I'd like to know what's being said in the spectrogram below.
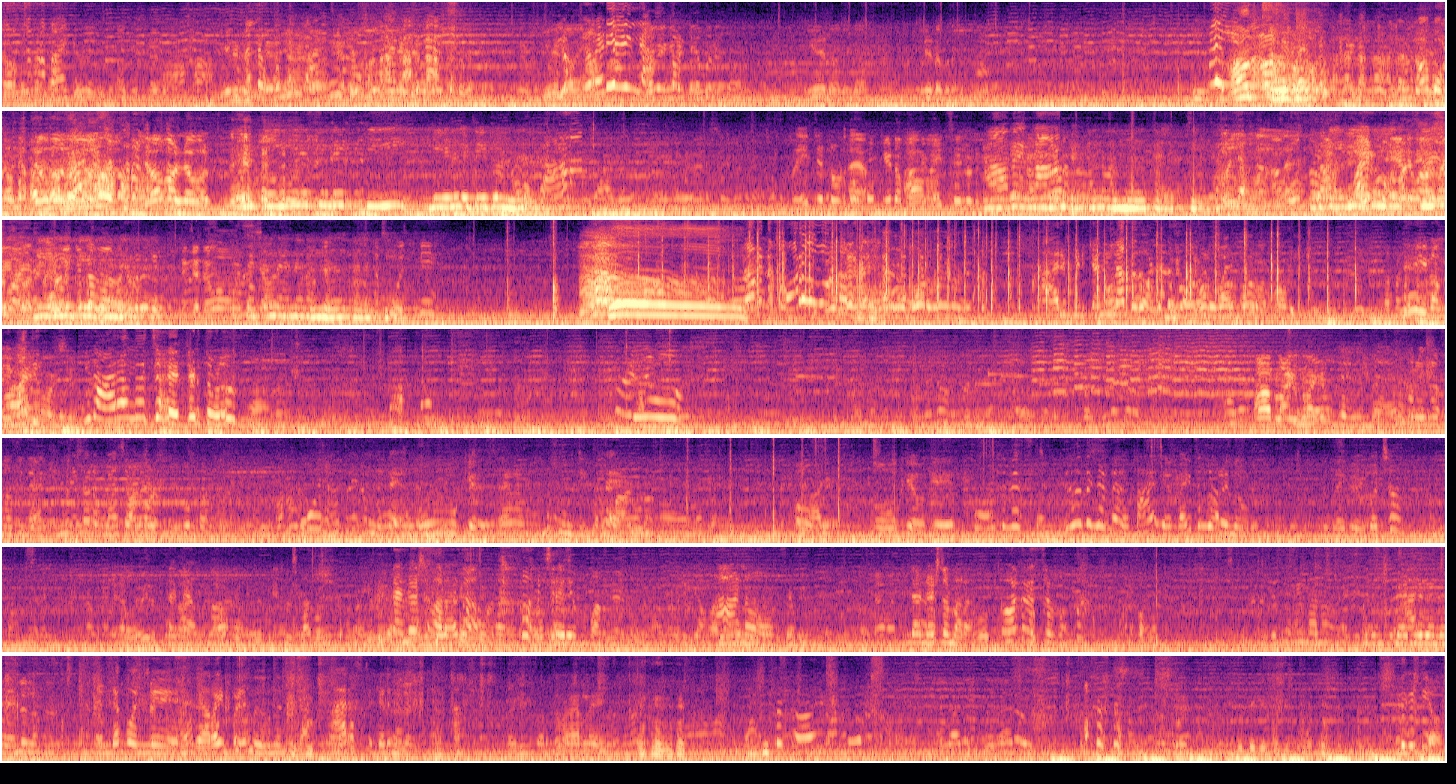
കുറച്ചുകൂടെ back ൽ ഇരിക്ക്. അല്ല, ഒന്ന് കഴിഞ്ഞിട്ട് റെഡി ആയില്ല ടി എസിന്റെ കീ വീണ് കിട്ടിയിട്ടുണ്ട്. ആരും പിടിക്കാനില്ലാത്തത് കൊണ്ടാണ് four. ദൈവമേ. ഇതാരാന്ന് വെച്ചാ ഏറ്റെടുത്തോളൂ കൊറിയോഗ്രാഫേഴ്സിന്റെ ഓ ഓക്കെ ഇതിനകത്തൊക്കെ ഉണ്ട് വൈഫ് എന്ത് പറയുന്നു ശരി ആണോ അന്വേഷണം പറ. ഓൾ ദ ബെസ്റ്റ് എന്റെ പൊന്നെ. വേറെ ഇപ്പോഴും തീർന്നിട്ടില്ല. ആരസ്റ്റ് എടുക്കുന്നത് ഇത് കിട്ടിയോ?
